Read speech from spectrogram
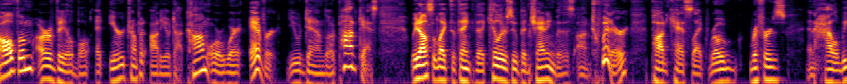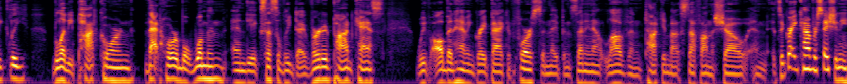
All of them are available at eartrumpetaudio.com or wherever you download podcasts. We'd also like to thank the killers who've been chatting with us on Twitter, podcasts like Rogue Riffers and Hallow Weekly, Bloody Popcorn, That Horrible Woman, and the Excessively Diverted podcast. We've all been having great back and forth, and they've been sending out love and talking about stuff on the show. And it's a great conversation.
